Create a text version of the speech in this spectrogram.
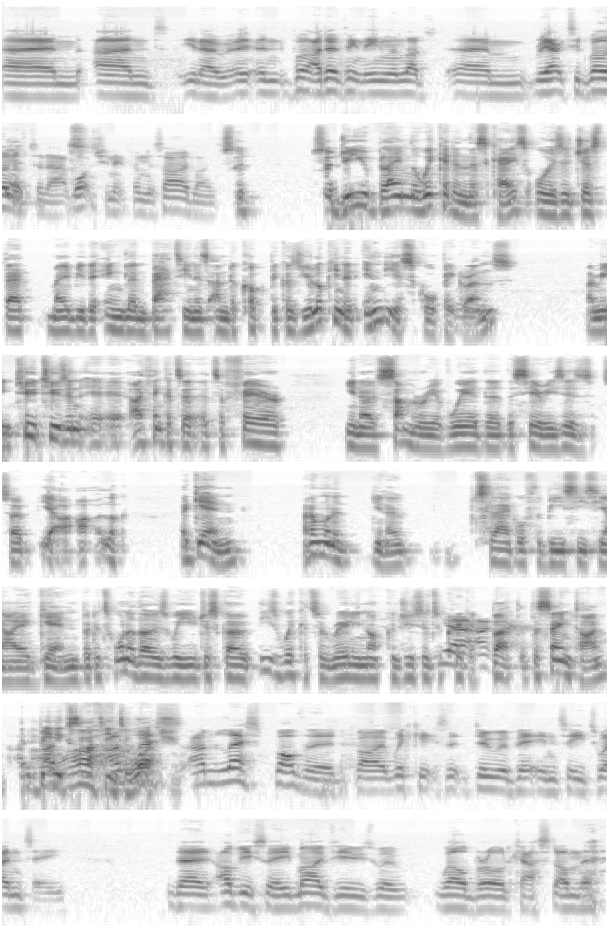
Um, and you know, and but I don't think the England lads um, reacted well enough to that. Watching it from the sidelines. So so, do you blame the wicket in this case, or is it just that maybe the England batting is undercooked? Because you're looking at India score big runs. I mean, two twos, and I think it's a it's a fair, you know, summary of where the, the series is. So, yeah, I, look again. I don't want to, you know, slag off the BCCI again, but it's one of those where you just go, these wickets are really not conducive to yeah, cricket. I, but at the same time, they've been I, exciting I'm to less, watch. I'm less bothered by wickets that do a bit in T20. Then obviously my views were well broadcast on the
